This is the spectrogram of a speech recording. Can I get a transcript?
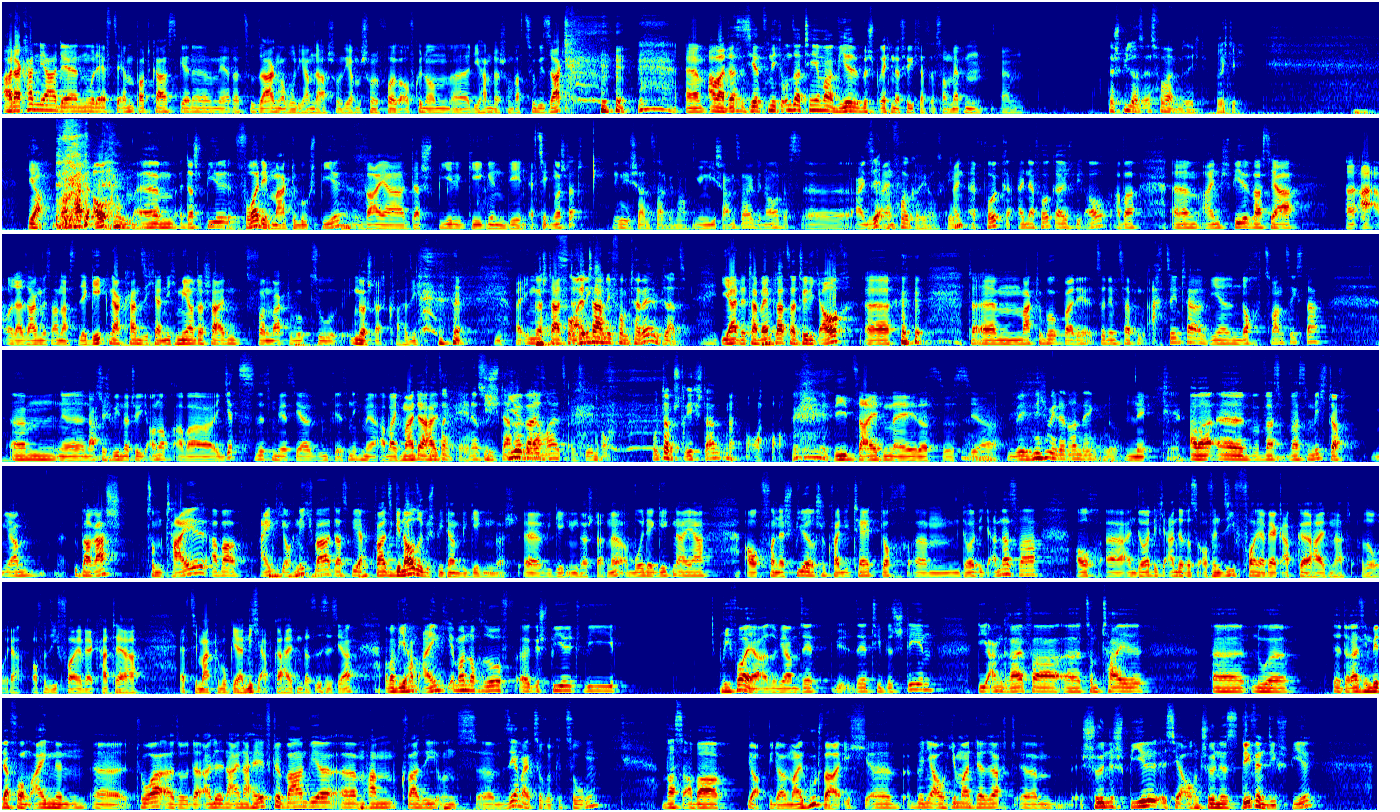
aber da kann ja der, nur der FCM-Podcast gerne mehr dazu sagen, obwohl die haben da schon, die haben schon eine Folge aufgenommen, äh, die haben da schon was zugesagt. ähm, aber das ist jetzt nicht unser Thema. Wir besprechen natürlich das SV Meppen. Ähm, das Spiel aus SV Meppen-Sicht. richtig. Ja, man hat auch ähm, das Spiel vor dem Magdeburg-Spiel war ja das Spiel gegen den FC Ingolstadt, In die Schanzer, genau. gegen die Schanzer, genau. Das äh, ein, Sehr ein, erfolgreich ausging. ein, Erfolg, ein erfolgreiches Spiel auch, aber ähm, ein Spiel, was ja, äh, ah, oder sagen wir es anders, der Gegner kann sich ja nicht mehr unterscheiden von Magdeburg zu Ingolstadt quasi. Weil Ingolstadt Vor allem nicht vom Tabellenplatz. ja, der Tabellenplatz natürlich auch. Äh, ähm, Magdeburg bei der, zu dem Zeitpunkt 18. Wir noch 20. Ähm, äh, nach dem Spiel natürlich auch noch, aber jetzt wissen wir es ja, sind wir es nicht mehr. Aber ich meinte halt, Erinnerst du die dich daran Spielweise, damals, als wir noch unterm Strich standen? die Zeiten, ey, das ist ja Will ich nicht mehr daran denken. Du. Nee. Aber äh, was, was mich doch ja, überrascht, zum Teil, aber eigentlich auch nicht war, dass wir quasi genauso gespielt haben wie gegen, Ingolstadt, äh, wie gegen Ingolstadt. Ne? Obwohl der Gegner ja auch von der spielerischen Qualität doch ähm, deutlich anders war, auch äh, ein deutlich anderes Offensivfeuerwerk abgehalten hat. Also ja, Offensivfeuerwerk hat der FC Magdeburg ja nicht abgehalten, das ist es ja. Aber wir haben eigentlich immer noch so äh, gespielt wie wie vorher. Also wir haben sehr, sehr tiefes Stehen. Die Angreifer äh, zum Teil äh, nur 30 Meter vorm eigenen äh, Tor, also da alle in einer Hälfte waren wir, ähm, haben quasi uns äh, sehr weit zurückgezogen. was aber ja wieder mal gut war. Ich äh, bin ja auch jemand, der sagt, ähm, schönes Spiel ist ja auch ein schönes Defensivspiel.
